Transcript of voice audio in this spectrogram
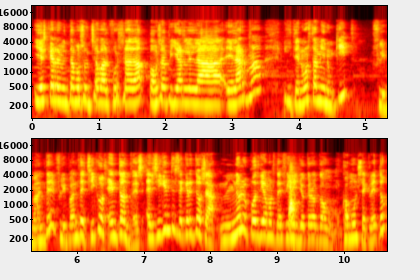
Y es que reventamos a un chaval, pues nada, vamos a pillarle la, el arma. Y tenemos también un kit. Flipante, flipante chicos. Entonces, el siguiente secreto, o sea, no lo podríamos definir yo creo como, un secreto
